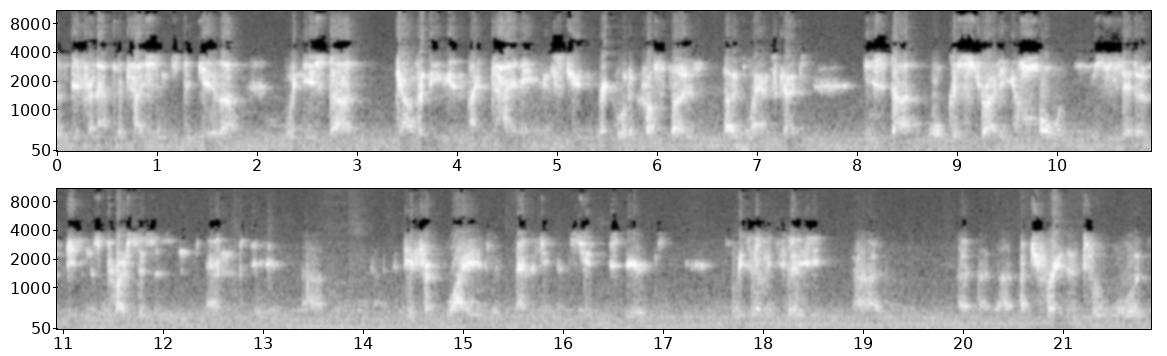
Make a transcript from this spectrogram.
of different applications together, when you start governing and maintaining a student record across those those landscapes, you start orchestrating a whole new set of business processes and, and um, different ways of managing the student experience. So we certainly see uh, a, a, a, trend towards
